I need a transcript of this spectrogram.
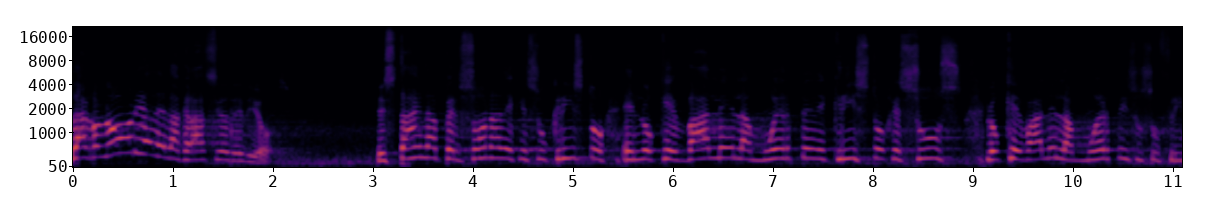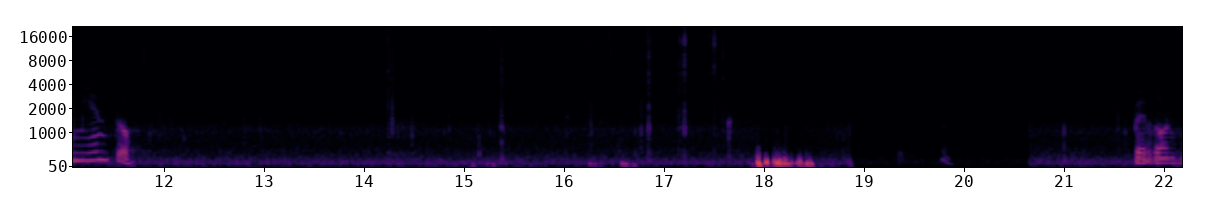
la gloria de la gracia de Dios. Está en la persona de Jesucristo, en lo que vale la muerte de Cristo Jesús, lo que vale la muerte y su sufrimiento. Perdón.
